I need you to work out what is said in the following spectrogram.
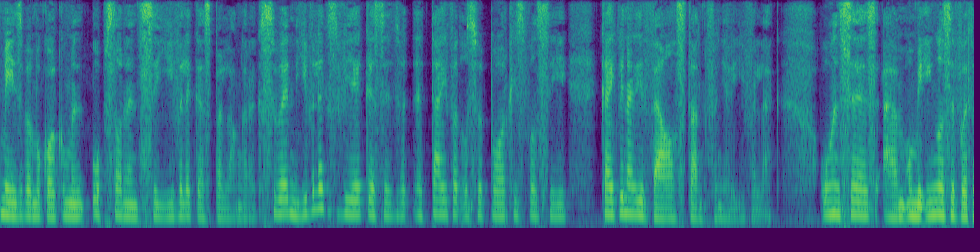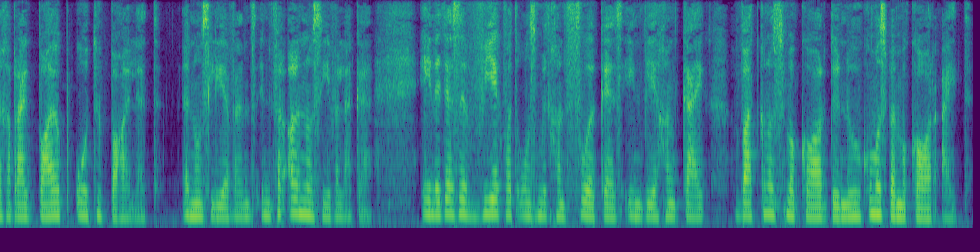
mense bymekaar kom en opstaan en sê huwelik is belangrik. So in huweliksweek is dit 'n tyd wat ons vir paartjies wil sê, kyk weer na die welstand van jou huwelik. Ons is um, om die Engelse woord te gebruik baie op autopilot in ons lewens en veral in ons huwelike. En dit is 'n week wat ons moet gaan fokus en weer gaan kyk wat kan ons vir mekaar doen? Hoe kom ons by mekaar uit?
